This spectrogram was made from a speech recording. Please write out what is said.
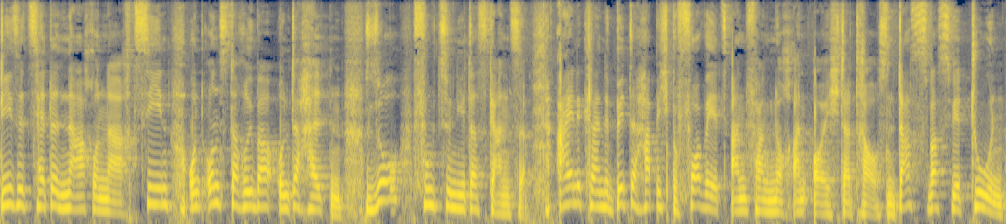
diese Zettel nach und nach ziehen und uns darüber unterhalten. So funktioniert das Ganze. Eine kleine Bitte habe ich, bevor wir jetzt anfangen, noch an euch da draußen. Das, was wir tun,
